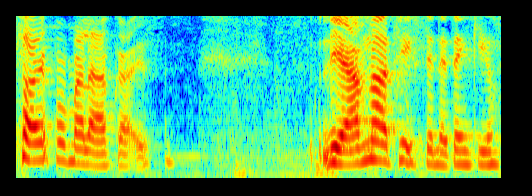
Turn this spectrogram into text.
Sorry for my laugh, guys. Yeah, I'm not tasting it, thank you.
